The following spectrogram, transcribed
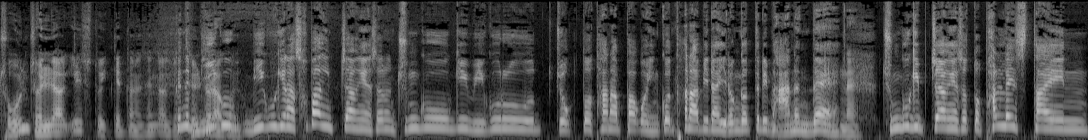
좋은 전략일 수도 있겠다는 생각이 근데 들더라고요. 미국 미국이나 서방 입장에서는 중국이 위구르 쪽도 탄압하고 인권 탄압이나 이런 것들이 많은데 네. 중국 입장에서 또 팔레스타인의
